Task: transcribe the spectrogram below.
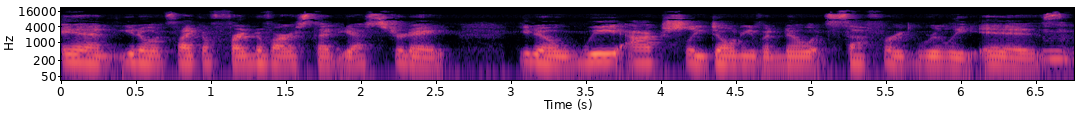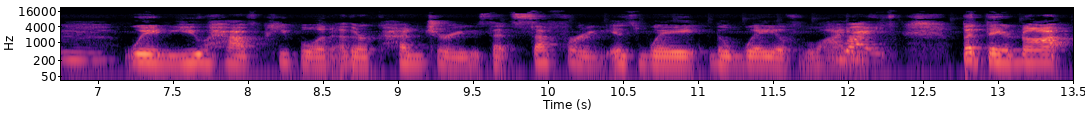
And you know, it's like a friend of ours said yesterday, you know, we actually don't even know what suffering really is Mm-mm. when you have people in other countries that suffering is way the way of life. Right. But they're not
